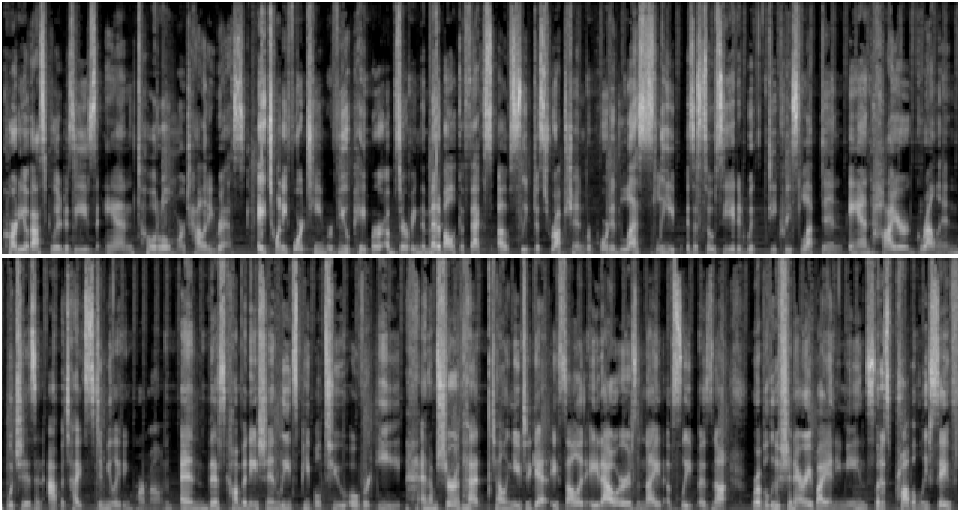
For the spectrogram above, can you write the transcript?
cardiovascular disease, and total mortality risk. A 2014 review paper observing the metabolic effects of sleep disruption reported less sleep is associated with decreased leptin and higher ghrelin, which is an appetite stimulating hormone. And this combination leads people to overeat and I'm sure that telling you to get a solid eight hours a night of sleep is not revolutionary by any means, but it's probably safe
